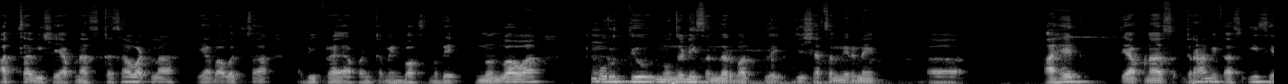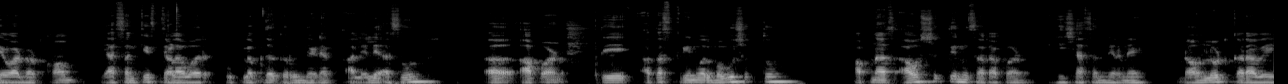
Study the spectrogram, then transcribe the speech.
आजचा विषय आपणास कसा वाटला याबाबतचा अभिप्राय आपण कमेंट बॉक्समध्ये नोंदवावा. मृत्यू नोंदणी संदर्भातले जे शासन निर्णय आहेत ते आपणास ग्रामविकास ई सेवा डॉट कॉम या संकेतस्थळावर उपलब्ध करून देण्यात आलेले असून आपण ते आता स्क्रीनवर बघू शकतो. आपणास आवश्यकतेनुसार आपण हे शासन निर्णय डाउनलोड करावे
